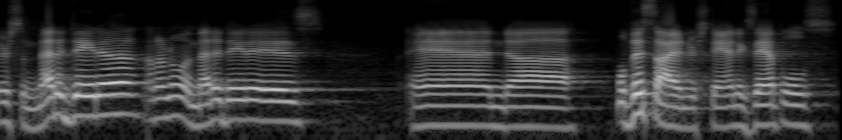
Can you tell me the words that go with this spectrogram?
there's some metadata. I don't know what metadata is. And uh, well, this I understand. Examples.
